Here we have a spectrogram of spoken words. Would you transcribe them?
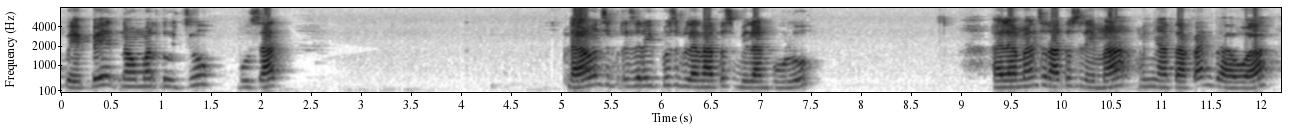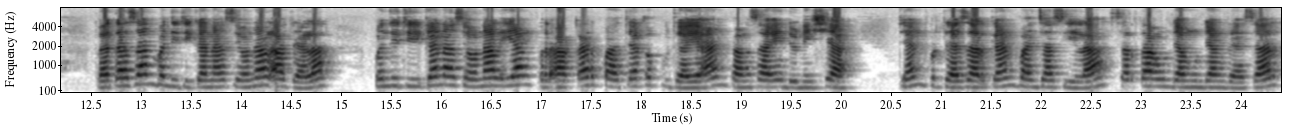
BP nomor 7 Pusat tahun 1990 halaman 105 menyatakan bahwa batasan pendidikan nasional adalah pendidikan nasional yang berakar pada kebudayaan bangsa Indonesia dan berdasarkan Pancasila serta Undang-Undang Dasar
